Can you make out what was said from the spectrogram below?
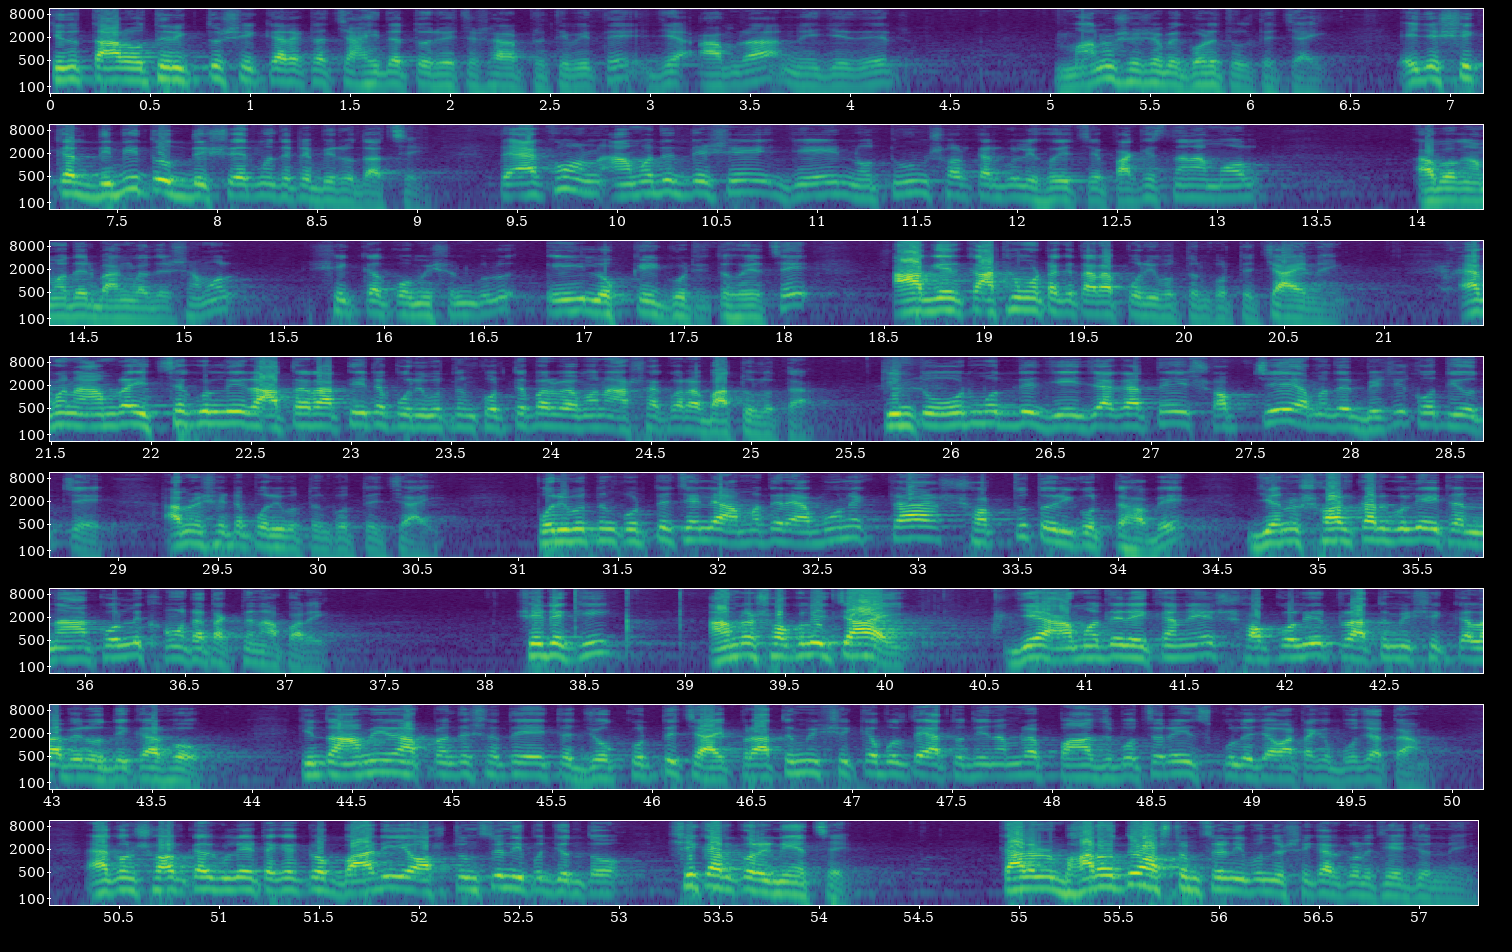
কিন্তু তার অতিরিক্ত শিক্ষার একটা চাহিদা তৈরি হয়েছে সারা পৃথিবীতে যে আমরা নিজেদের মানুষ হিসেবে গড়ে তুলতে চাই। এই যে শিক্ষার দিবিত উদ্দেশ্য এর মধ্যে একটা বিরোধ আছে। তো এখন আমাদের দেশে যে নতুন সরকারগুলি হয়েছে, পাকিস্তান আমল এবং আমাদের বাংলাদেশ আমল, শিক্ষা কমিশনগুলো এই লক্ষ্যেই গঠিত হয়েছে। আগের কাঠামোটাকে তারা পরিবর্তন করতে চায় নাই। এখন আমরা ইচ্ছা করলে রাতারাতি এটা পরিবর্তন করতে পারব এমন আশা করা বাতুলতা। কিন্তু ওর মধ্যে যে জায়গাতে সবচেয়ে আমাদের বেশি ক্ষতি হচ্ছে, আমরা সেটা পরিবর্তন করতে চাই। পরিবর্তন করতে চাইলে আমাদের এমন একটা শর্ত তৈরি করতে হবে যেন সরকারগুলি এটা না করলে ক্ষমতা থাকতে না পারে। সেটা কি? আমরা সকলেই চাই যে আমাদের এখানে সকলের প্রাথমিক শিক্ষা লাভের অধিকার হোক। কিন্তু আমি আপনাদের সাথে এটা যোগ করতে চাই, প্রাথমিক শিক্ষা বলতে এতদিন আমরা পাঁচ বছরে স্কুলে যাওয়াটাকে বোঝাতাম। এখন সরকারগুলি এটাকে একটু বাড়িয়ে অষ্টম শ্রেণি পর্যন্ত স্বীকার করে নিয়েছে। কারণ ভারতে অষ্টম শ্রেণি পর্যন্ত স্বীকার করেছে এই জন্যেই।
